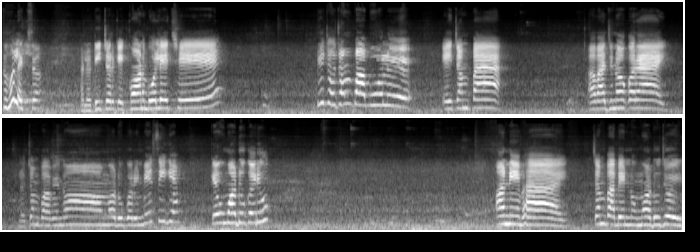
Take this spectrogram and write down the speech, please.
તો લખશો? એટલે ટીચર કે, કોણ બોલે છે? ટીચર ચંપા બોલે. એ ચંપા અવાજ ન કરાય. એટલે ચંપાબેન તો મોઢું કરીને બેસી ગયા. કેવું મોઢું કર્યું? અને ભાઈ ચંપાબેનનું મોઢું જોઈ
